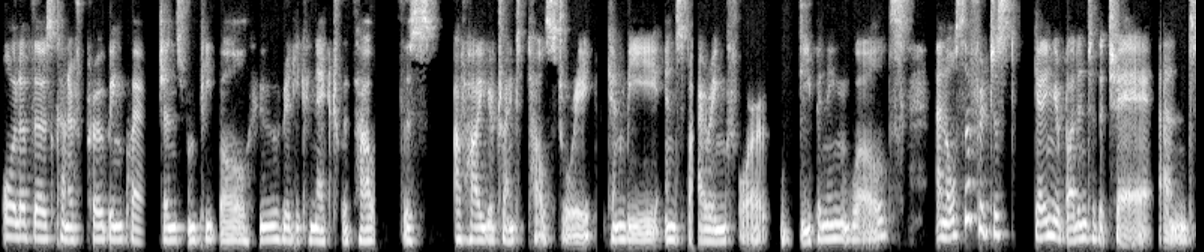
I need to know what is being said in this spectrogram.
all of those kind of probing questions from people who really connect with how this of how you're trying to tell story can be inspiring for deepening worlds and also for just getting your butt into the chair and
